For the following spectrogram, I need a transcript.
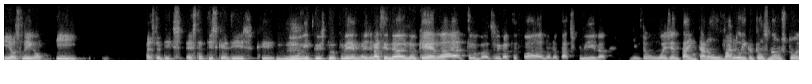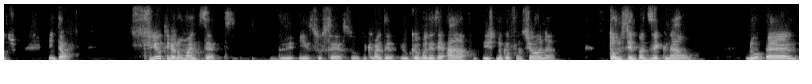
e eles ligam e a estatística, diz que muitos telefonemas vai ser não, não quero, ah, tu desligar o telefone, não está disponível. Então o agente está a tentar levar ali com aqueles nãos todos. Então, se eu tiver um mindset de insucesso, o que, vai dizer, o que eu vou dizer é: ah, isto nunca funciona, estou-me sempre a dizer que não, não, uh,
